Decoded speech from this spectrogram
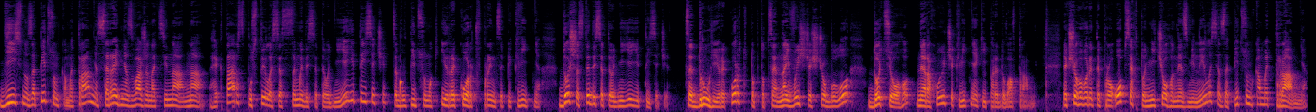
Дійсно, за підсумками травня середня зважена ціна на гектар спустилася з 71 тисячі, це був підсумок і рекорд, в принципі, квітня, до 61 тисячі. Це другий рекорд, тобто це найвище, що було до цього, не рахуючи квітня, який передував травню. Якщо говорити про обсяг, то нічого не змінилося за підсумками травня.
